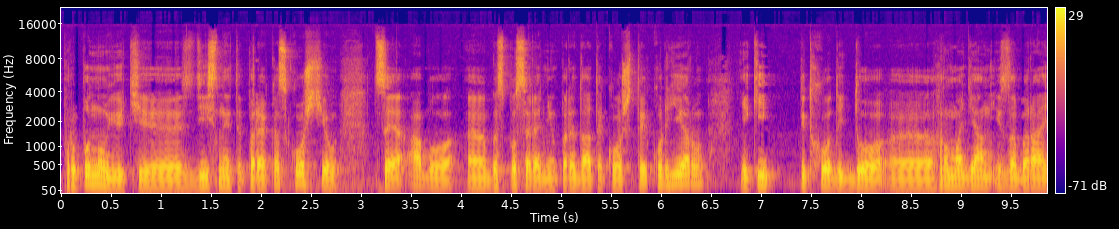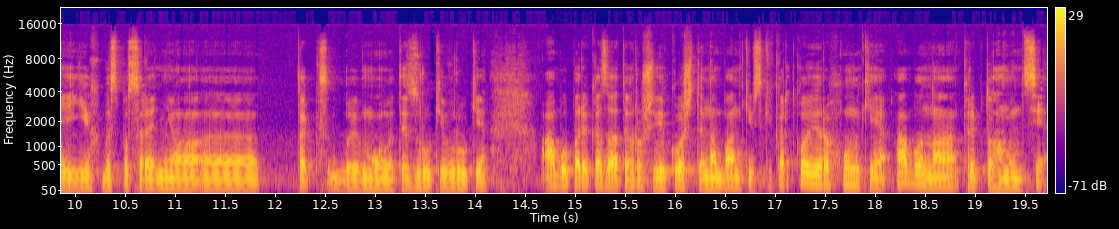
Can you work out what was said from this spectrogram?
пропонують е, здійснити переказ коштів. Це або е, безпосередньо передати кошти кур'єру, який підходить до громадян і забирає їх безпосередньо. Так би мовити, з руки в руки, або переказати грошові кошти на банківські карткові рахунки, або на криптогаманці.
